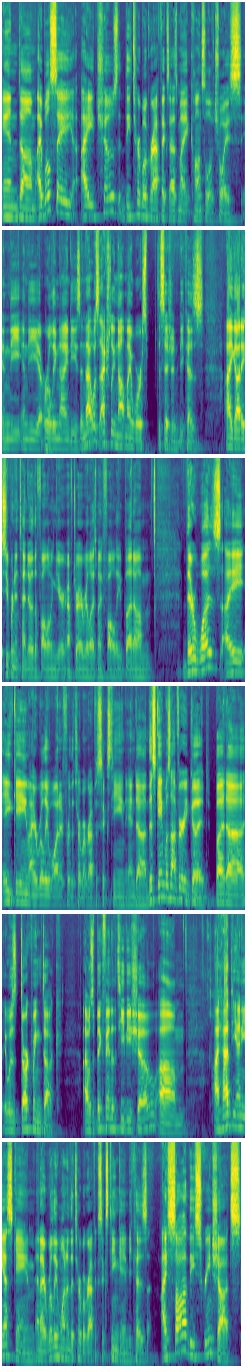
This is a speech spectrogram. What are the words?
And um, I will say I chose the TurboGrafx as my console of choice in the in the early '90s, and that was actually not my worst decision because I got a Super Nintendo the following year after I realized my folly. But um, there was a, a game I really wanted for the TurboGrafx 16, and uh, this game was not very good, but uh, it was Darkwing Duck. I was a big fan of the TV show. Um, I had the NES game, and I really wanted the TurboGrafx 16 game because I saw these screenshots,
